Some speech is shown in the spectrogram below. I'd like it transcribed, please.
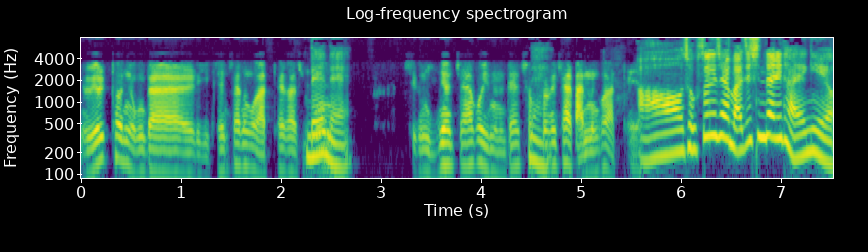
요일턴 용달이 괜찮은 것 같아가지고 네네. 지금 2년째 하고 있는데 적성이 잘 맞는 것 같아요. 아, 적성이 잘 맞으신다니 다행이에요.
